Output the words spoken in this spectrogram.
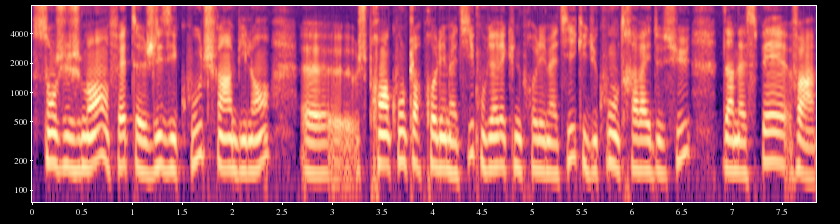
sans jugement. En fait, je les écoute, je fais un bilan, je prends en compte leurs problématiques, on vient avec une problématique, et du coup, on travaille dessus d'un aspect, enfin,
